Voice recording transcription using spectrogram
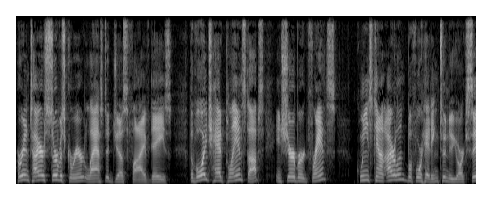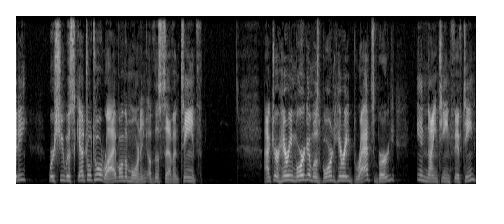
Her entire service career lasted just five days. The voyage had planned stops in Cherbourg, France, Queenstown, Ireland, before heading to New York City, where she was scheduled to arrive on the morning of the 17th. Actor Harry Morgan was born Harry Bratsberg in 1915.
